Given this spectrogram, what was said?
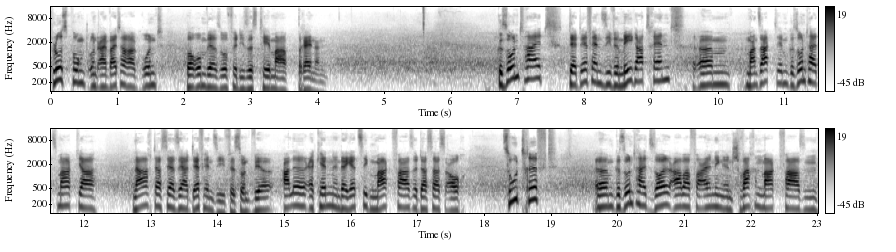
Pluspunkt und ein weiterer Grund, warum wir so für dieses Thema brennen. Gesundheit, der defensive Megatrend. Ähm, man sagt dem Gesundheitsmarkt ja nach, dass er sehr defensiv ist. Und wir alle erkennen in der jetzigen Marktphase, dass das auch zutrifft. Ähm, Gesundheit soll aber vor allen Dingen in schwachen Marktphasen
